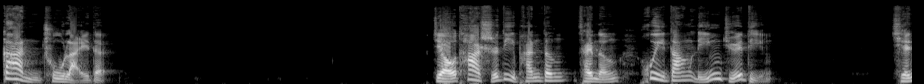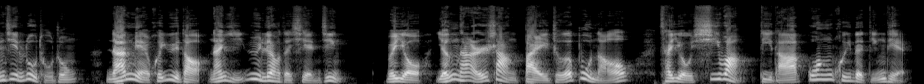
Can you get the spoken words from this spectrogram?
干出来的。脚踏实地攀登，才能会当凌绝顶。前进路途中，难免会遇到难以预料的险境，唯有迎难而上，百折不挠。才有希望抵达光辉的顶点。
